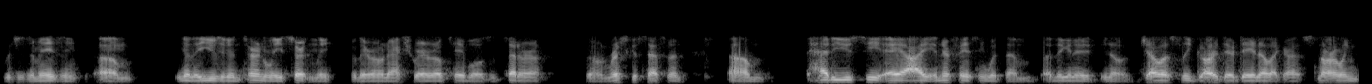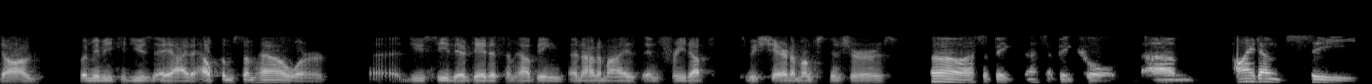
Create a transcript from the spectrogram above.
which is amazing. Um, you know, they use it internally, certainly, for their own actuarial tables, et cetera, their own risk assessment. Um, how do you see AI interfacing with them? Are they going to, you know, jealously guard their data like a snarling dog? But maybe you could use AI to help them somehow, or uh, do you see their data somehow being anonymized and freed up to be shared amongst insurers? Oh, that's a big that's a big call. Um, I don't see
